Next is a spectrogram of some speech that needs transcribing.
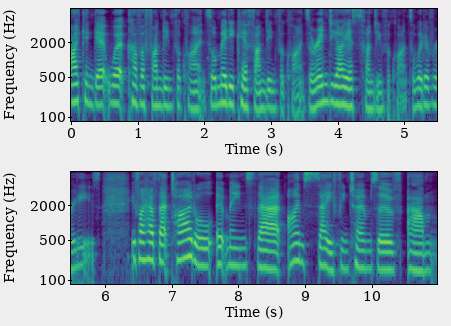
I can get work cover funding for clients or Medicare funding for clients or NDIS funding for clients or whatever it is. If I have that title, it means that I'm safe in terms of um,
